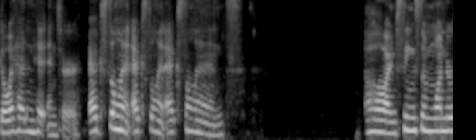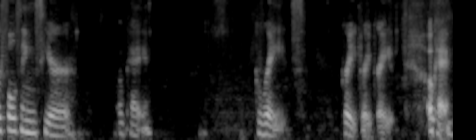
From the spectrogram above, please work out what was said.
go ahead and hit enter. Excellent, excellent, excellent. Oh, I'm seeing some wonderful things here. Okay. Great. Great, great, great. Okay.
